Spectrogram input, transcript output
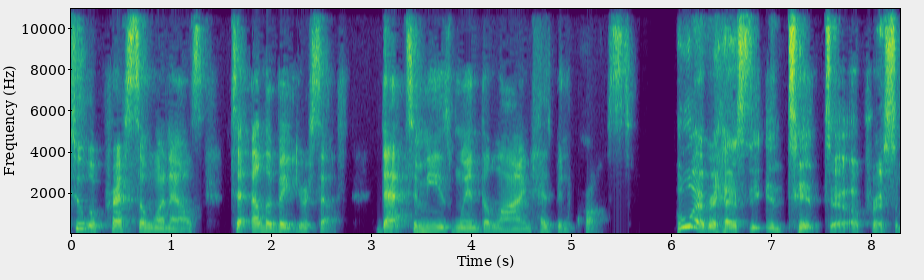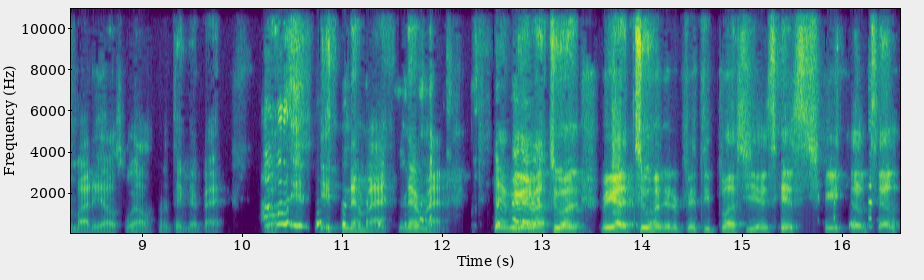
to oppress someone else to elevate yourself. That to me is when the line has been crossed whoever has the intent to oppress somebody else, well, I'll take that back. Well, never mind. Never mind. Yeah, we got about 200, we got a 250 plus years history of telling,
